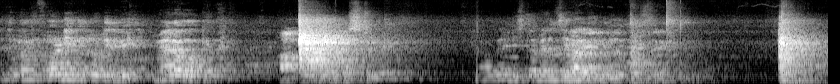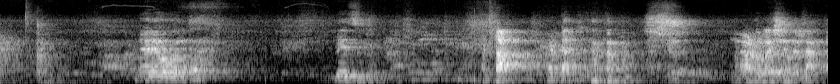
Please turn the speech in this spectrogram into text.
ಇದು ಒಂದು ಫೋಲ್ಡಿಂಗ್ ಕೊಟ್ಟಿದ್ವಿ ಮೇಲೆ ಓಕೆ ಹಾ ಬೆಸ್ಟ್ ಯಾವುದೇ ಡಿಸ್ಟರ್ಬೆನ್ಸ್ ಇರಲ್ಲ ಇಲ್ಲಿಂದ ತೋರಿಸಿ ಮೇಲೆ ಹೋಗುವಂತ ಪ್ಲೇಸ್ ಇದು ಅಟ್ಟ ಕಟ್ಟ ನಾಡು ಭಾಷೆದಲ್ಲಿ ಅಟ್ಟ?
